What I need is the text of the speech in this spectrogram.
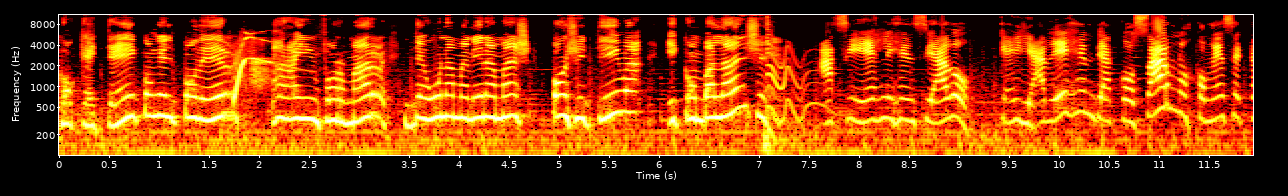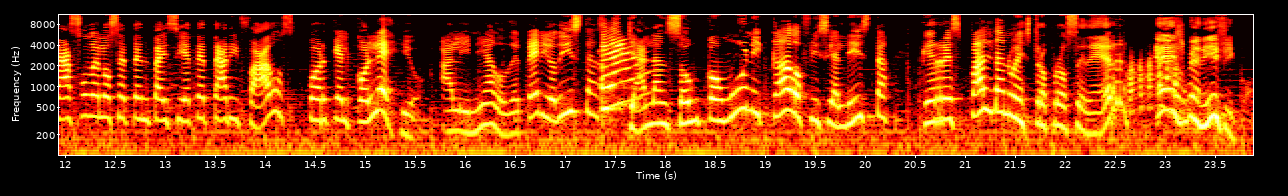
coquetee con el poder para informar de una manera más positiva y con balance. Así es, licenciado. Que ya dejen de acosarnos con ese caso de los 77 tarifados, porque el colegio alineado de periodistas ya lanzó un comunicado oficialista que respalda nuestro proceder. Es benéfico.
